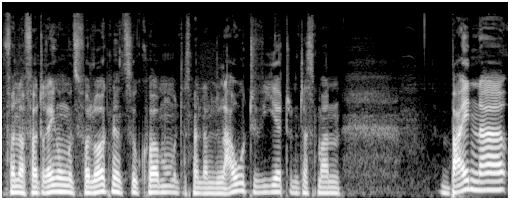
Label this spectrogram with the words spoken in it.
von der Verdrängung ins Verleugnen zu kommen und dass man dann laut wird und dass man beinahe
